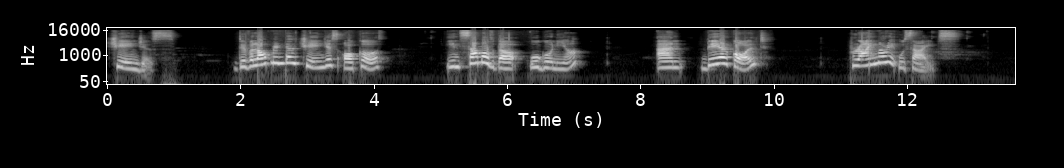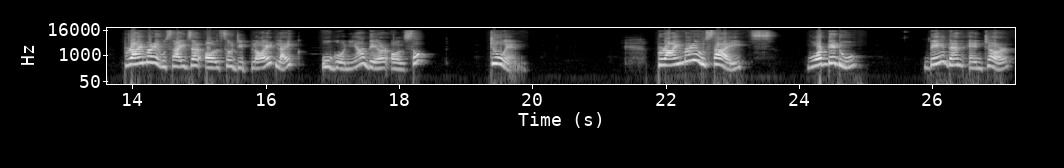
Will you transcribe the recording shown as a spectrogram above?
changes. Developmental changes occur in some of the oogonia and they are called primary oocytes. Primary oocytes are also diploid like oogonia. They are also 2n. Primary oocytes, what they do? They then enter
